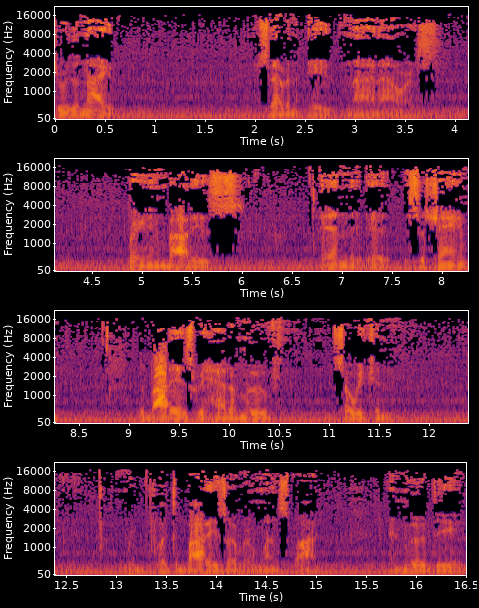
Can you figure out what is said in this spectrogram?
through the night, seven, eight, nine hours, bringing bodies. And it, it's a shame. The bodies we had to move so we can we put the bodies over in one spot and move the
